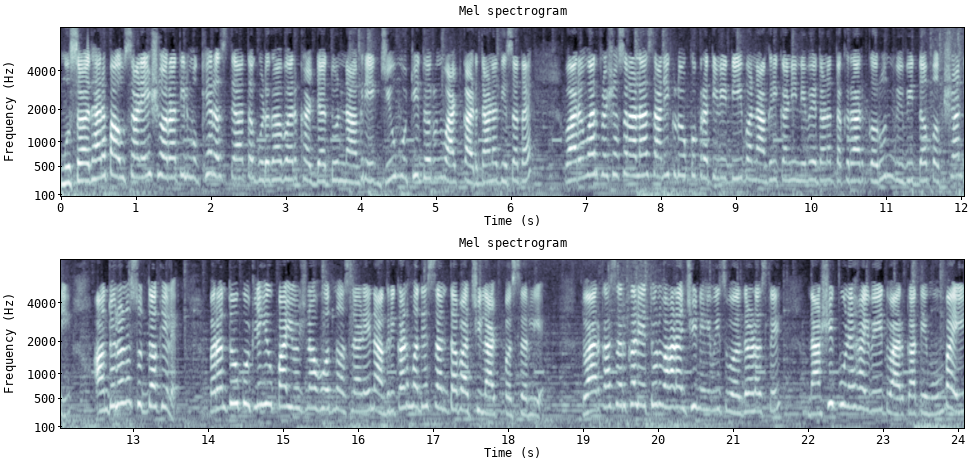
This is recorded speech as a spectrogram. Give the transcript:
मुसळधार पावसाने शहरातील मुख्य रस्त्यात गुडघाभर खड्ड्यातून नागरिक जीव मुठी धरून वाट काढताना दिसत आहे वारंवार प्रशासनाला स्थानिक लोकप्रतिनिधी व नागरिकांनी निवेदन तक्रार करून विविध पक्षांनी आंदोलन सुद्धा केले परंतु कुठलीही उपाययोजना होत नसल्याने नागरिकांमध्ये संतापाची लाट पसरली आहे. द्वारका सर्कल येथून वाहनांची नेहमीच वर्दळ असते. नाशिक पुणे हायवे द्वारका ते मुंबई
